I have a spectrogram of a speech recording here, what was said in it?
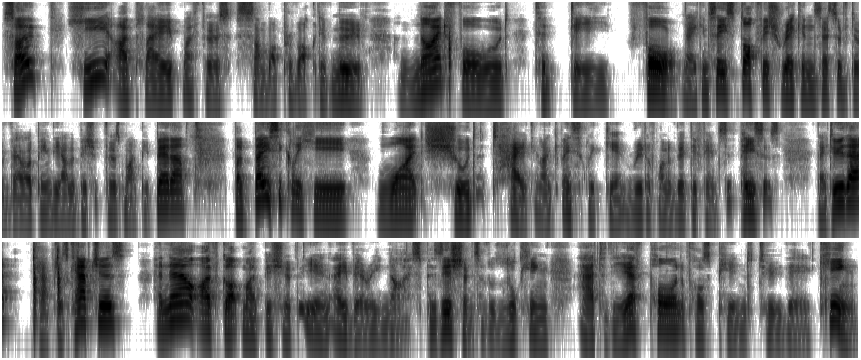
So here I play my first somewhat provocative move. Knight forward to d4. Now you can see Stockfish reckons that sort of developing the other bishop first might be better. But basically here, white should take, and I basically get rid of one of their defensive pieces. They do that, captures, captures, and now I've got my bishop in a very nice position, sort of looking at the f-pawn, of course pinned to their king.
